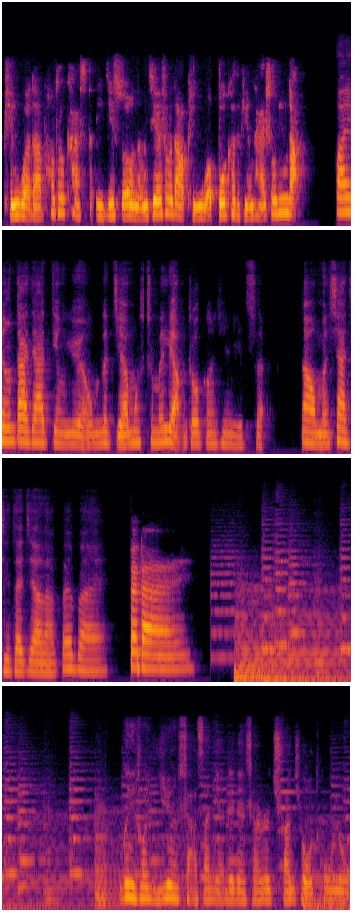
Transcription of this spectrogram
苹果的 Podcast 以及所有能接收到苹果播客的平台收听到。欢迎大家订阅我们的节目，是每两周更新一次。那我们下期再见了，拜拜，拜拜。跟你说，一孕傻三年这件事儿是全球通用的。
